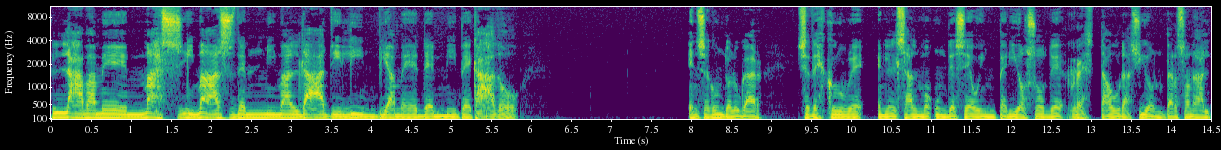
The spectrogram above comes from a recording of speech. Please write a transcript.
lávame más y más de mi maldad y límpiame de mi pecado. En segundo lugar, se descubre en el Salmo un deseo imperioso de restauración personal.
